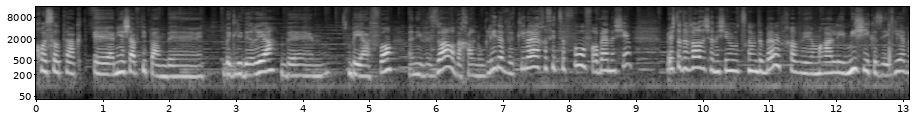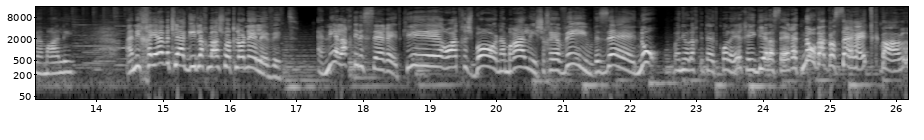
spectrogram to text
חוסר טקט. אה, אני ישבתי פעם בגלידריה ב- ביפו, אני וזוהר, ואכלנו גלידה, וכאילו היה יחסית צפוף, הרבה אנשים, ויש את הדבר הזה שאנשים צריכים לדבר איתך, והיא אמרה לי, מישהי כזה הגיעה ואמרה לי, אני חייבת להגיד לך משהו, את לא נעלבת. אני הלכתי לסרט, כי רואת חשבון אמרה לי שחייבים, וזה, נו. ואני הולכת איתה את כל איך היא הגיעה לסרט, נו, ואת בסרט כבר.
